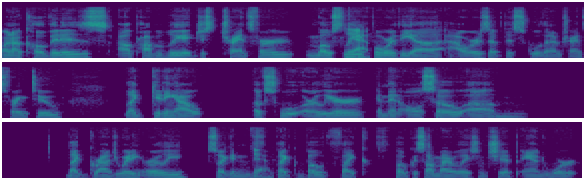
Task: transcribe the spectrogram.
on how COVID is, I'll probably just transfer mostly Yeah. for the uh hours of the school that I'm transferring to, like getting out of school earlier and then also um like graduating early so I can Yeah. like both like focus on my relationship and work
